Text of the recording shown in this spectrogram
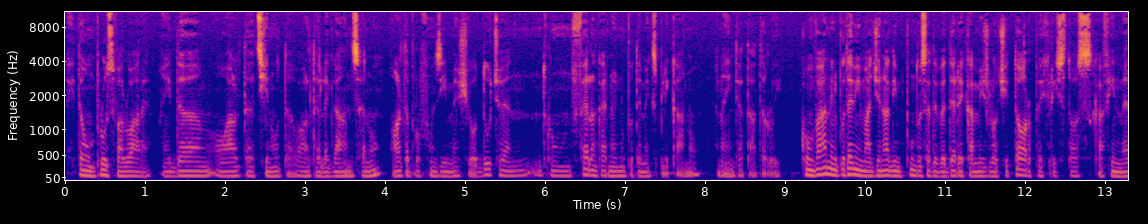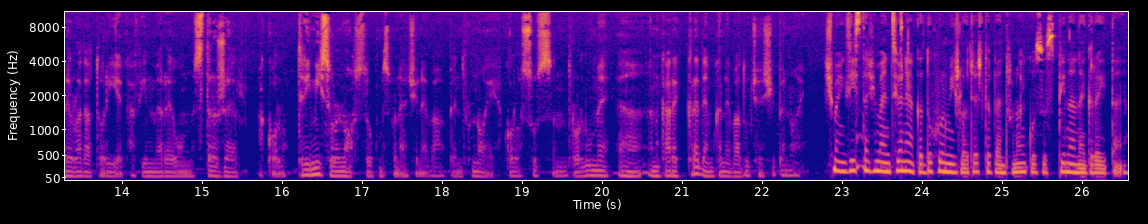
îi dă un plus valoare, îi dă o altă ținută, o altă eleganță, nu? O altă profunzime și o duce într-un fel în care noi nu putem explica, nu? Înaintea Tatălui. Cumva ne-l putem imagina din punctul ăsta de vedere ca mijlocitor pe Hristos, ca fiind mereu la datorie, ca fiind mereu un străjer acolo. Trimisul nostru, cum spunea cineva, pentru noi, acolo sus, într-o lume uh, în care credem că ne va duce și pe noi. Și mai există și mențiunea că Duhul mijlocește pentru noi cu suspine negrăite.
